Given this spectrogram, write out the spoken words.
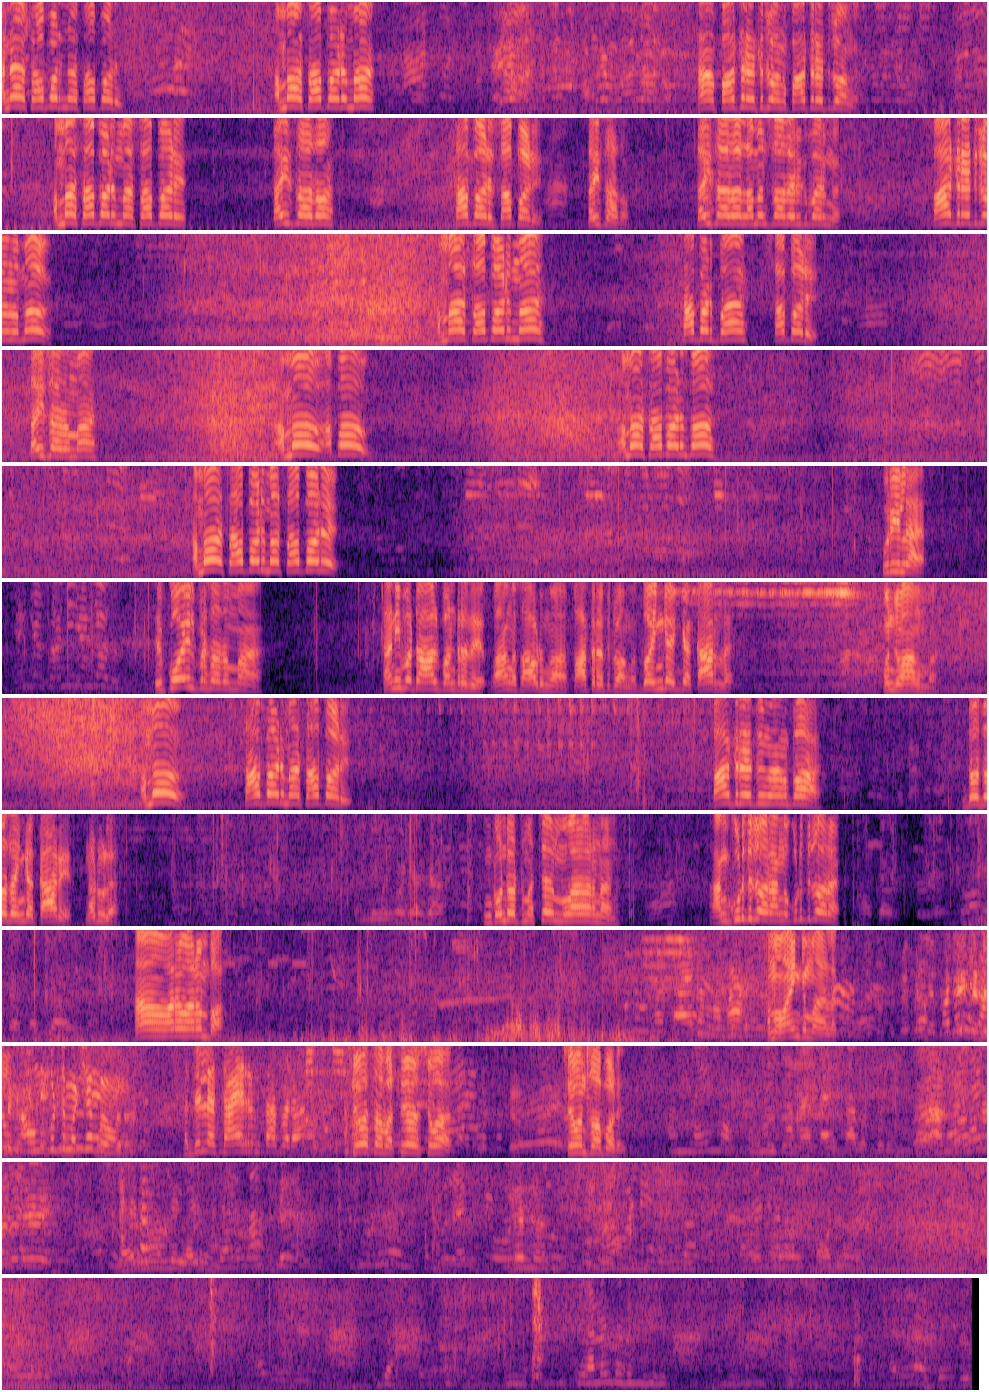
அண்ணா சாப்பாடுண்ணா சாப்பாடு. அம்மா சாப்பாடுமா ஆ பாத்திரம் எடுத்துட்டு வாங்க பாத்திரம் எடுத்துட்டு வாங்க. அம்மா சாப்பாடுமா சாப்பாடு. தயிர் சாதம். சாப்பாடு சாப்பாடு. தயிர் சாதம். தயிர் சாதம் லெமன் சாதம் இருக்கு பாருங்க. பாத்திரம் எடுத்துட்டு வாங்கம்மா. அம்மா சாப்பாடும்மா. சாப்பாடுப்பா சாப்பாடு. தயிர் சாதம்மா. அம்மா அப்பா. அம்மா சாப்பாடுப்பா அம்மா சாப்பாடுமா சாப்பாடு. புரியல. இது கோயில் பிரசாதம்மா. தனிப்பட்ட ஆள் பண்ணுறது வாங்க சாப்பிடுங்க. பாத்திரம் எடுத்துகிட்டு வாங்க. இதோ இங்கே இங்கே காரில். கொஞ்சம் வாங்கம்மா. அம்மா சாப்பாடுமா சாப்பாடு. பாத்திரம் எடுத்துட்டு வாங்கப்பா. இதோ இதோ இங்கே காரு நடுவில். இங்கே கொண்டு வரட்டுமா சரி வரேன் நான். அங்கே கொடுத்துட்டு வரேன் அங்கே கொடுத்துட்டு வரேன். ஆ வரேன் வரேன்ப்பா ஆமாம் வாங்கிக்கம்மா இல்லை அவங்க கொடுத்து முடிச்சா அப்புறம் அது இல்லை சாயிரம் சாப்பாடா சிவ சாப்பாடு சிவ சிவ சிவன் சாப்பாடு லெமன் சாதம் பிடிக்கும்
